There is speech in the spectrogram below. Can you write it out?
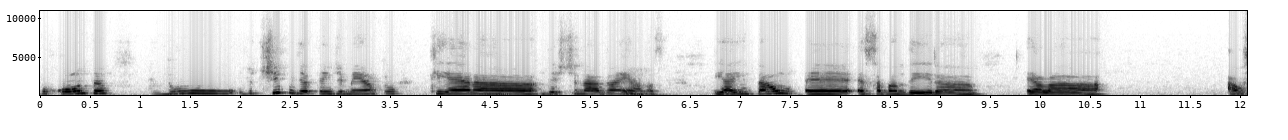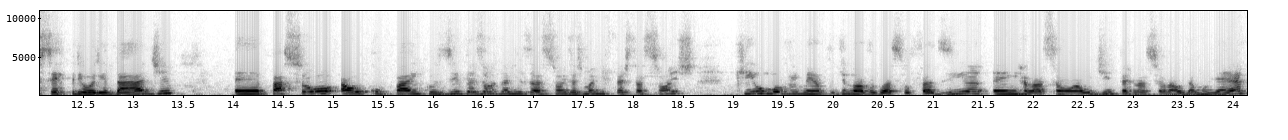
por conta do, do tipo de atendimento que era destinado a elas. E aí, então, é, essa bandeira, ela, ao ser prioridade, é, passou a ocupar, inclusive, as organizações, as manifestações que o movimento de Nova Iguaçu fazia em relação ao Dia Internacional da Mulher,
